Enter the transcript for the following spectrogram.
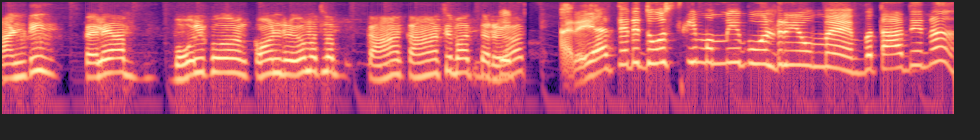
आंटी पहले आप बोल को कौन रहे हो मतलब कहाँ कहाँ से बात कर रहे हो आप? अरे यार तेरे दोस्त की मम्मी बोल रही हूँ मैं बता दे ना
